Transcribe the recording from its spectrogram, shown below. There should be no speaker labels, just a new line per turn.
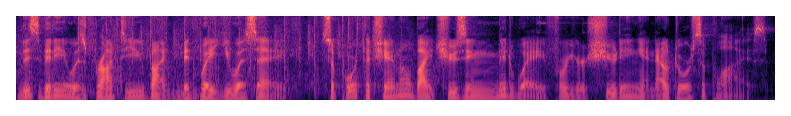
This video is brought to you by Midway USA. Support the channel by choosing Midway for your shooting and outdoor supplies.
